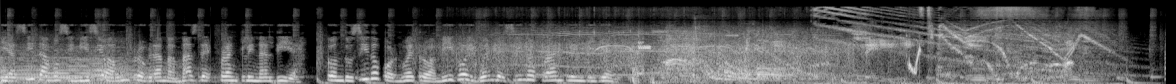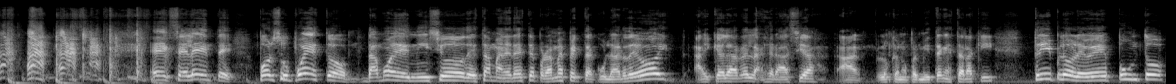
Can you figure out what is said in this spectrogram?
Y así damos inicio a un programa más de Franklin al Día, conducido por nuestro amigo y buen vecino Franklin Guillén. Excelente. Por supuesto, damos inicio de esta manera a este programa espectacular de hoy. Hay que darle las gracias a los que nos permiten estar aquí. www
